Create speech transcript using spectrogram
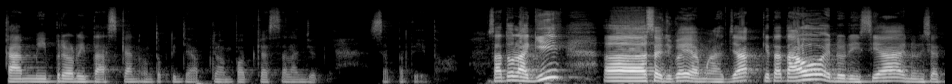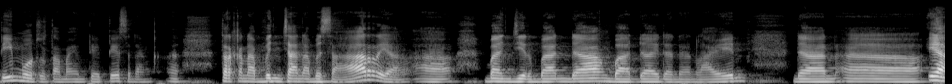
kami prioritaskan untuk dijawab dalam podcast selanjutnya. Seperti itu. Satu lagi, uh, saya juga yang mengajak, kita tahu Indonesia, Indonesia Timur, terutama NTT sedang uh, terkena bencana besar, yang uh, banjir bandang, badai dan lain-lain. Dan uh, ya,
